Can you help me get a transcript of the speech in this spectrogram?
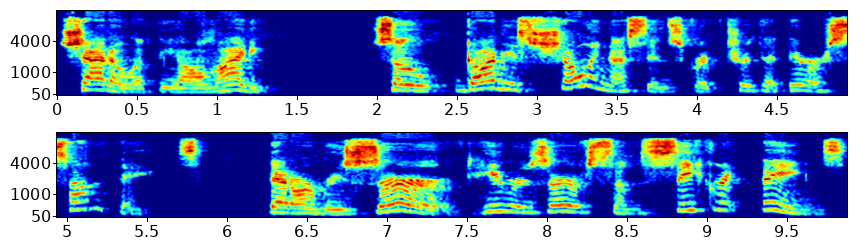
shadow of the Almighty. So God is showing us in Scripture that there are some things that are reserved. He reserves some secret things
